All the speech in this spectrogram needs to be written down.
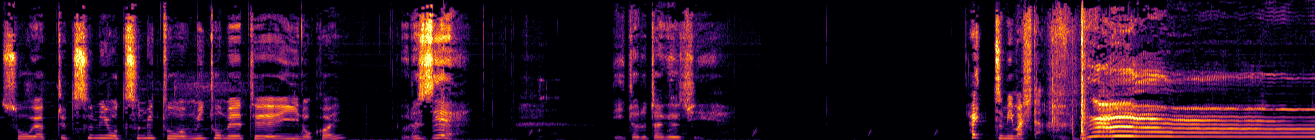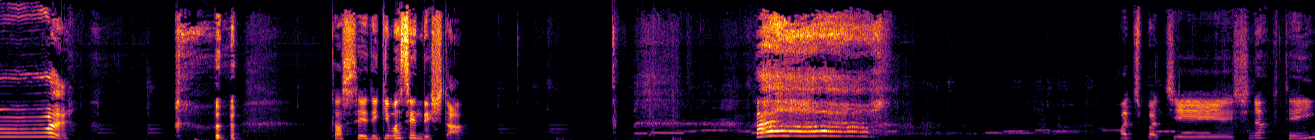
そうやって罪を罪と認めていいのかい？うるせえ。リトル竹内。はい、積みました。うー 達成できませんでした。あーパチパチしなくてい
